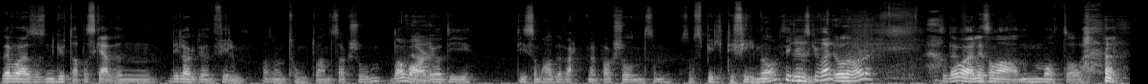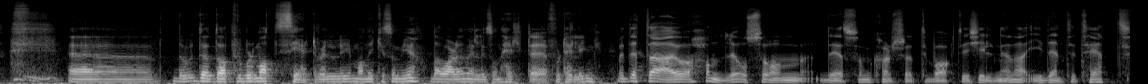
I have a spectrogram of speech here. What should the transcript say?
Det var jo sånn Gutta på skauen De lagde jo en film, altså en tungtvannsaksjonen. Da var det jo de, de som hadde vært med på aksjonen, som, som spilte i filmen òg, hvis ikke jeg husker feil. Jo, det var det. Så det var en litt sånn annen måte å Eh, Da problematiserte vel man ikke så mye. Da var det en veldig sånn heltefortelling. Men dette er jo, handler jo også om det som kanskje tilbake til kildene, da, identitet.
